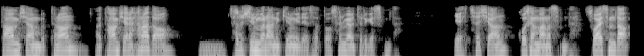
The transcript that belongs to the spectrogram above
다음 시간부터는 어, 다음 시간에 하나 더 음, 자주 질문하는 기능에 대해서 또 설명을 드리겠습니다. 예, 첫 시간 고생 많았습니다. 수고하셨습니다.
